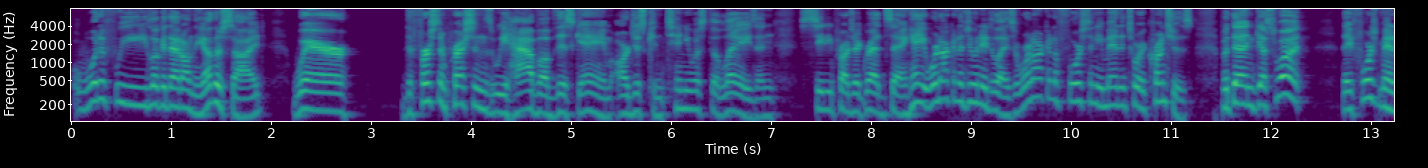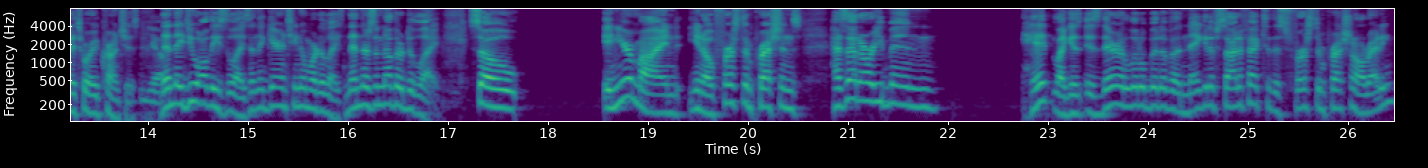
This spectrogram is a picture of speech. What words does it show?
what if we look at that on the other side, where the first impressions we have of this game are just continuous delays and CD Projekt Red saying, hey, we're not going to do any delays or we're not going to force any mandatory crunches. But then guess what? They force mandatory crunches. Yep. Then they do all these delays and they guarantee no more delays. And then there's another delay. So in your mind, you know, first impressions, has that already been hit? Like, is, is there a little bit of a negative side effect to this first impression already?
